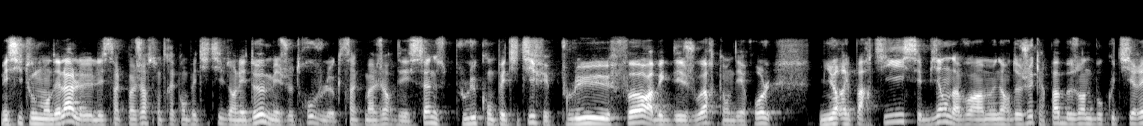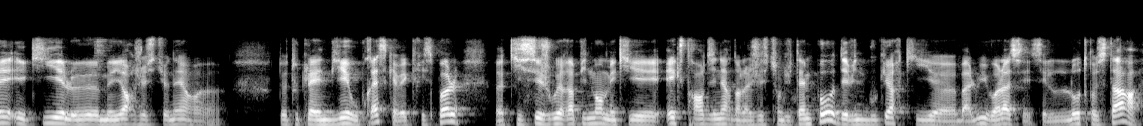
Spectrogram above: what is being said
Mais si tout le monde est là, les 5 majeurs sont très compétitifs dans les deux. Mais je trouve le 5 majeur des Suns plus compétitif et plus fort avec des joueurs qui ont des rôles mieux répartis. C'est bien d'avoir un meneur de jeu qui n'a pas besoin de beaucoup tirer et qui est le meilleur gestionnaire euh, de toute la NBA ou presque avec Chris Paul, euh, qui sait jouer rapidement mais qui est extraordinaire dans la gestion du tempo. Devin Booker qui, euh, bah, lui, voilà, c'est l'autre star.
